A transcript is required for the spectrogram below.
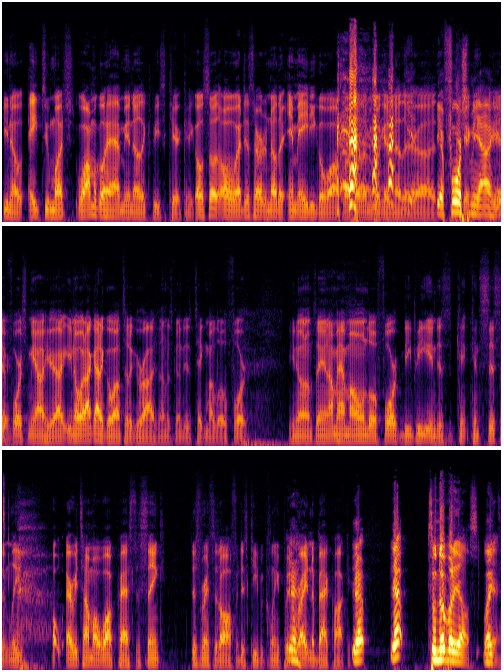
you know, ate too much. Well, I'm gonna go ahead and have me another piece of carrot cake. Oh, so oh, I just heard another M80 go off. Okay, let me go get another. Uh, Yeah, force me cake. out yeah, here. force me out here. I, you know what? I got to go out to the garage, and I'm just gonna just take my little fork. You know what I'm saying? I'm gonna have my own little fork, DP, and just con- consistently, oh, every time I walk past the sink, just rinse it off and just keep it clean. Put it right in the back pocket. Yep. Yep. So nobody else. Like Yeah.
